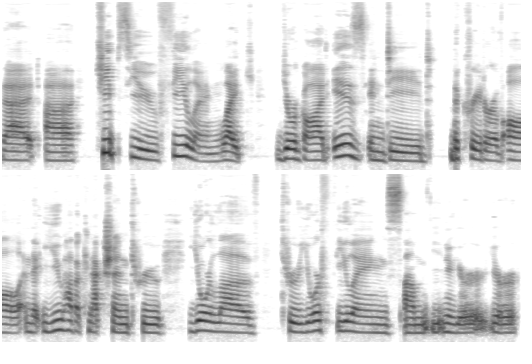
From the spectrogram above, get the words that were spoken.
that uh, keeps you feeling like your God is indeed the creator of all and that you have a connection through your love through your feelings um, you know your your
